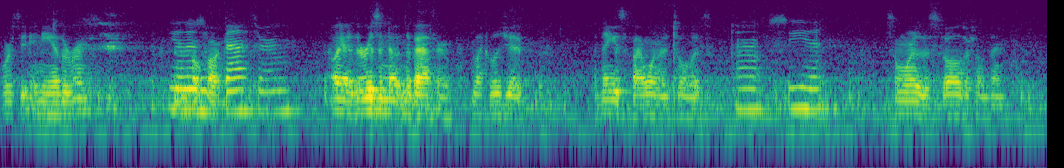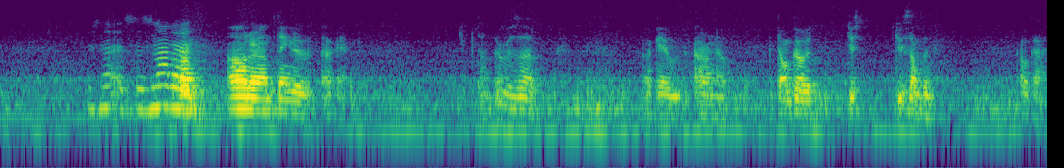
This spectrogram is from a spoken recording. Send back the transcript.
Where's the any other rooms? Yeah, there's Oh, a bathroom. Oh yeah, there is a note in the bathroom, like legit. I think it's by one of the toilets. I don't see it. It's in one of the stalls or something. There's not. This is not a. Um, oh no, I'm thinking of okay. I thought there was a. Okay, I don't know. Don't go. Just do something. Oh god.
